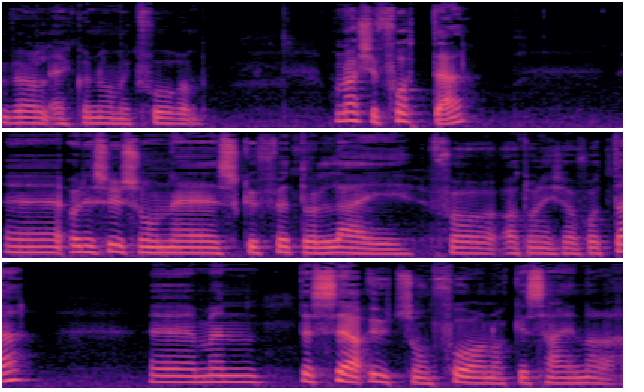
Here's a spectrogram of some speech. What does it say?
World Economic Forum. Hun har ikke fått det. Eh, og det som hun er skuffet og lei for at hun ikke har fått det. Eh, men det ser ut som hun får noe seinere.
